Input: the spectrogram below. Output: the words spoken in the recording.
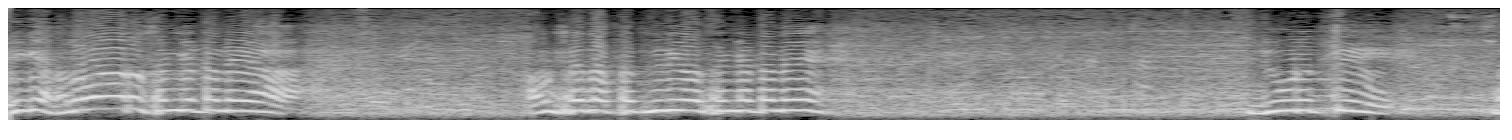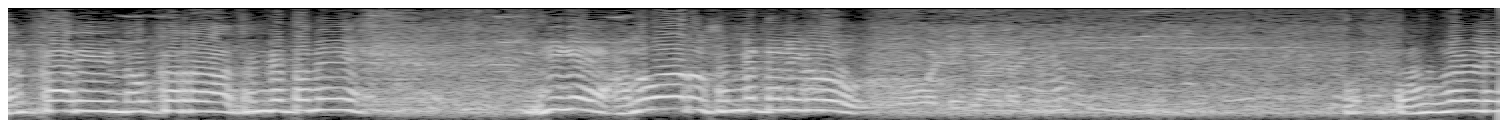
ಹೀಗೆ ಹಲವಾರು ಸಂಘಟನೆಯ ಔಷಧ ಪ್ರತಿನಿಧಿಗಳ ಸಂಘಟನೆ, ನಿವೃತ್ತಿ ಸರ್ಕಾರಿ ನೌಕರರ ಸಂಘಟನೆ ಹೀಗೆ ಹಲವಾರು ಸಂಘಟನೆಗಳು ಬಹುವಳ್ಳಿ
